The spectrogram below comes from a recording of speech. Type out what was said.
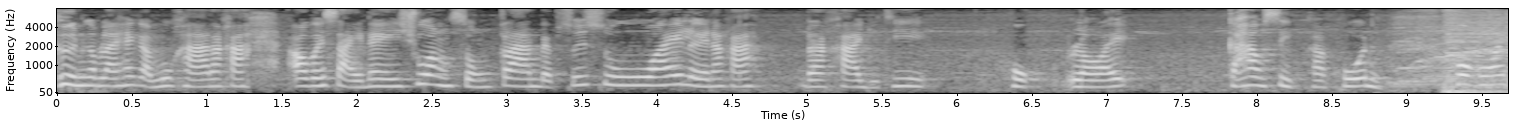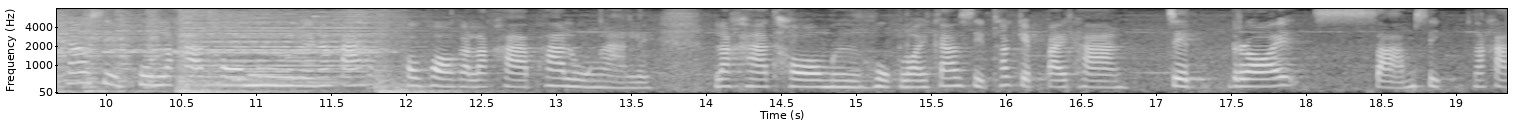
คืนกำไรให้กับลูกค้านะคะ เอาไปใส่ในช่วงสงกรานแบบสวยๆเลยนะคะ ราคาอยู่ที่ 690 ค่ะคุณ 690 คุณราคาทอมือเลยนะคะ พอๆกับราคาผ้าโรงงานเลย ราคาทอมือ 690 ถ้าเก็บปลายทาง730 นะคะ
